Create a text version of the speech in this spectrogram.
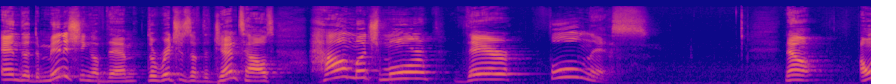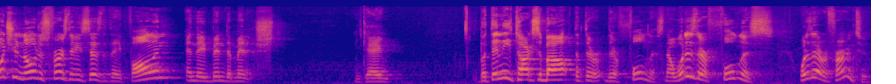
and the diminishing of them the riches of the Gentiles, how much more their fullness. Now, I want you to notice first that he says that they've fallen and they've been diminished. Okay? But then he talks about that their, their fullness. Now, what is their fullness? What is that referring to?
